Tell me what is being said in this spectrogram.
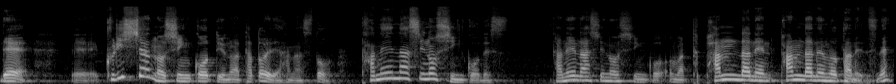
で、えクリスチャンの信仰っていうのは例えで話すと種なしの信仰です。種なしの信仰、まあ、パンダネパンダネの種ですね。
